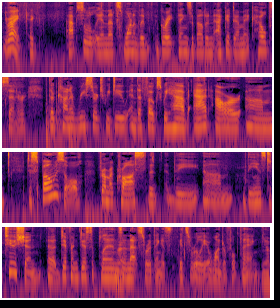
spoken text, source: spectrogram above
You're Right. Absolutely, and that's one of the great things about an academic health center. The kind of research we do and the folks we have at our um, disposal from across the the um, the institution, uh, different disciplines right. and that sort of thing. It's it's really a wonderful thing. Yeah.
